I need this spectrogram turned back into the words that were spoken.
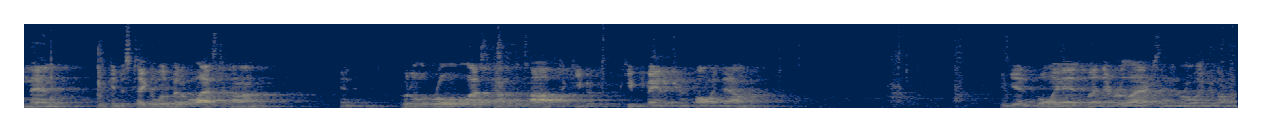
And then we can just take a little bit of Elasticon it, letting it relax, and then rolling it on.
